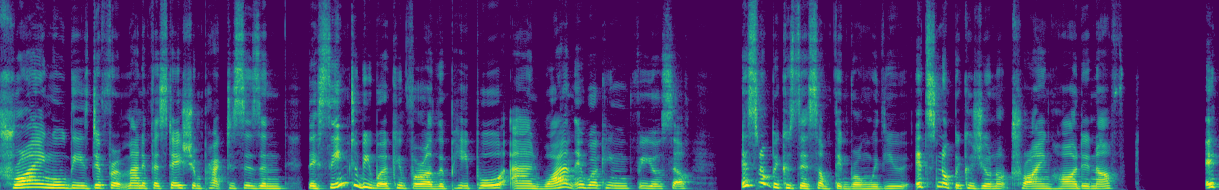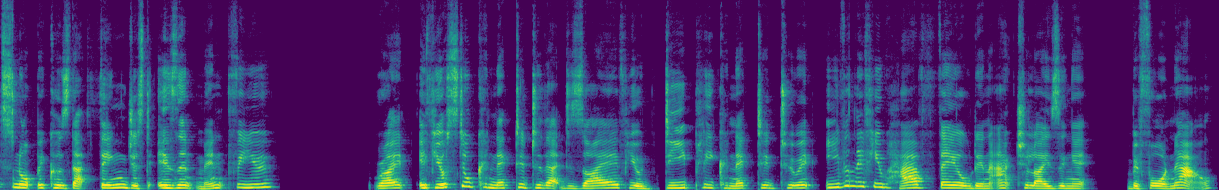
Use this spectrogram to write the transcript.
trying all these different manifestation practices and they seem to be working for other people and why aren't they working for yourself it's not because there's something wrong with you. It's not because you're not trying hard enough. It's not because that thing just isn't meant for you. right? If you're still connected to that desire, if you're deeply connected to it, even if you have failed in actualizing it before now,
